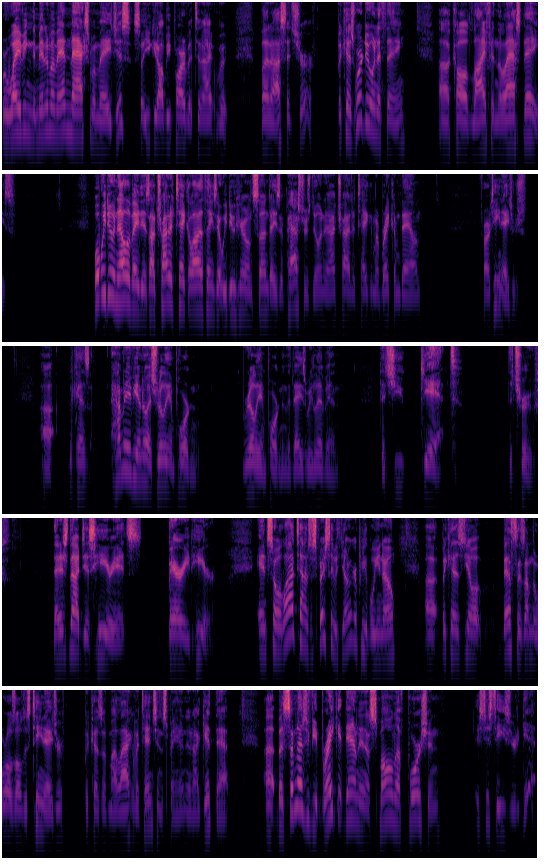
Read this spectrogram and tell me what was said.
We're waiving the minimum and maximum ages, so you could all be part of it tonight. But, but I said sure because we're doing a thing uh, called Life in the Last Days. What we do in Elevate is I try to take a lot of things that we do here on Sundays that pastors doing, and I try to take them and break them down for our teenagers. Uh, because how many of you know it's really important, really important in the days we live in, that you get the truth. That it's not just here, it's buried here. And so a lot of times, especially with younger people, you know, uh, because, you know, Beth says I'm the world's oldest teenager because of my lack of attention span, and I get that. Uh, but sometimes if you break it down in a small enough portion, it's just easier to get.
